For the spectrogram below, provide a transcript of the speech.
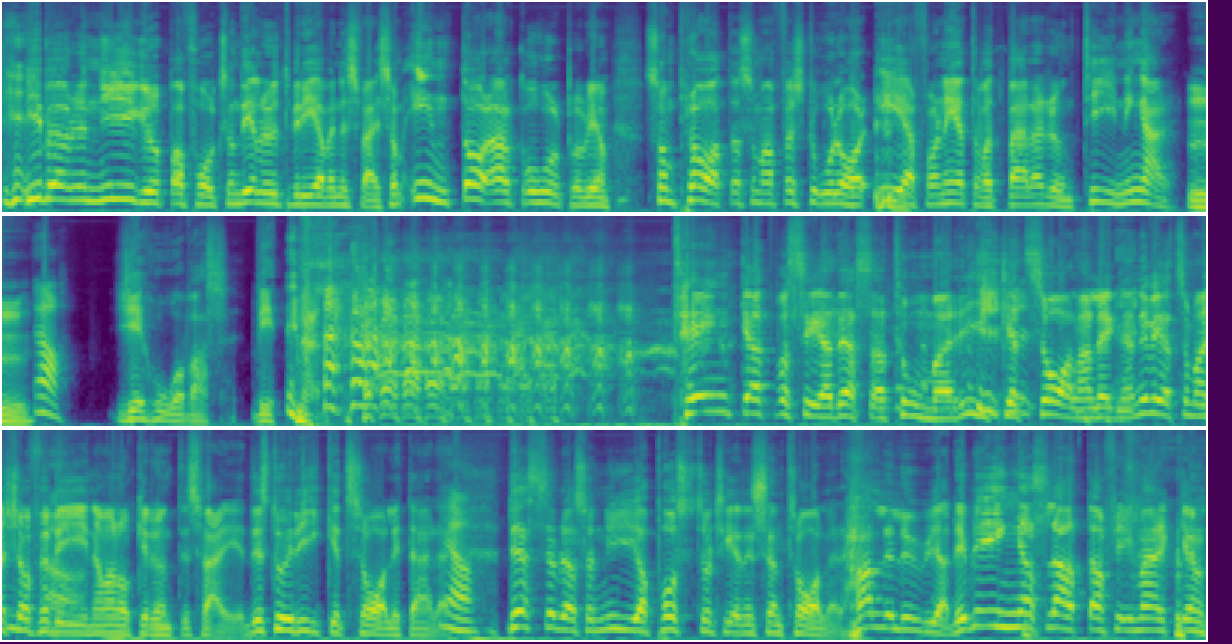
Vi behöver en ny grupp av folk som delar ut breven i Sverige, som inte har alkoholproblem, som pratar som man förstår och har erfarenhet av att bära runt tidningar. Ja. Jehovas vittnen. Tänk att få se dessa tomma Rikets salanläggningar, ni vet som man kör förbi när man åker runt i Sverige. Det står Rikets saligt där. där. Ja. Dessa blir alltså nya postsorteringscentraler. Halleluja! Det blir inga Zlatan-frimärken,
